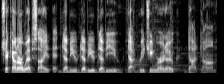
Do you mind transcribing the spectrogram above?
check out our website at www.reachingroanoke.com.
